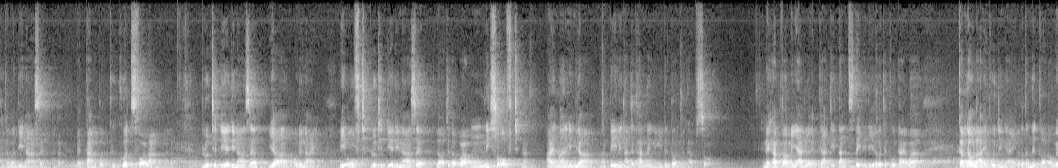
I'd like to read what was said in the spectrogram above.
คือคำว่า dinase นะครับไปตามกฎคือ quotes for ลางนะครับ bloated dear dinase ja oder nein wie oft bloated dear dinase เราอาจจะตอบว่าอืม nicht so oft นะ einmal im Jahr นะปีหนึ่งอาจจะครั้งหนึ่งอย่างนี้เป็นต้นนะครับ so เห็นไหมครับก็ไม่ยากเลยการที่ตั้งสติดีๆเราก็จะพูดได้ว่า กำเดาไหลพูดยังไง แล้วก็ต้องนึกก่อนว่าแว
